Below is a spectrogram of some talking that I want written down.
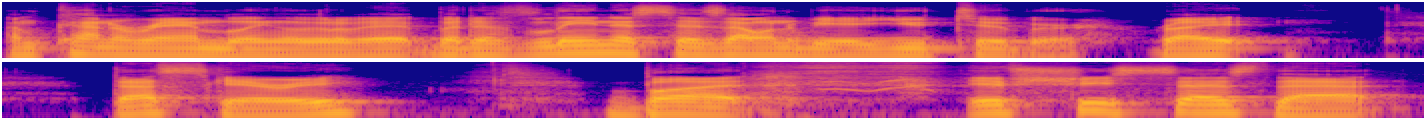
I'm kind of rambling a little bit, but if Lena says I want to be a YouTuber, right? That's scary. But if she says that,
